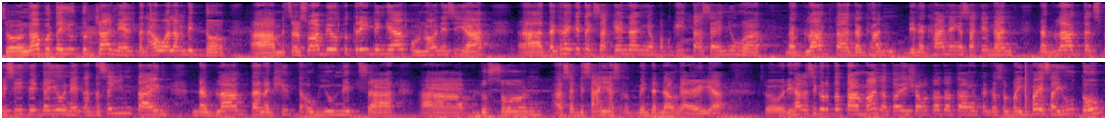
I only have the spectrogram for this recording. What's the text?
So nabot na YouTube channel, tanawa lang dito. Ah, Mr. Suabe Auto Trading gyapon mao ni siya. Ah, daghan kitag sakyanan nga papakita sa inyo ha. Nag-vlog ta daghan dinaghanay nga sakyanan, nag-vlog tag specific nga unit at the same time nag-vlog ta nag-ship ta og unit sa ah, Luzon, ah, sa Visayas ug Mindanao nga area. So diha na siguro to tama nato ay shoutout ato ang taga-subaybay sa YouTube.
